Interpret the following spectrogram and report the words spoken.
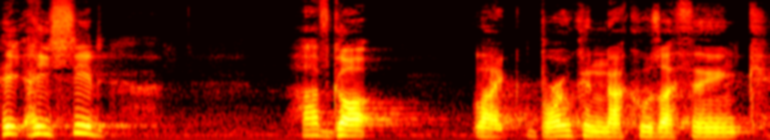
He, he said, I've got like broken knuckles, I think,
